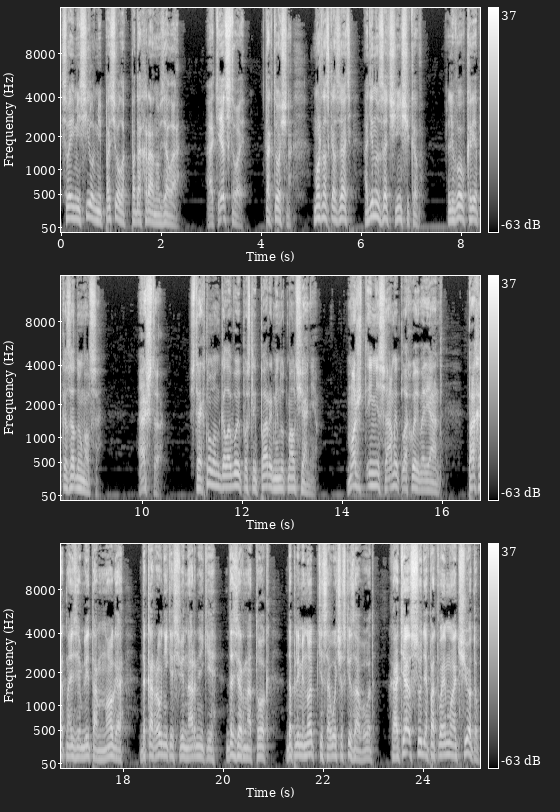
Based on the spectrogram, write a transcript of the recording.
своими силами поселок под охрану взяла. Отец твой? Так точно. Можно сказать, один из зачинщиков. Львов крепко задумался. «А что?» Встряхнул он головой после пары минут молчания. «Может, и не самый плохой вариант. Пахотной земли там много, да коровники-свинарники, да зерноток, да племенной птицеводческий завод. Хотя, судя по твоему отчету,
